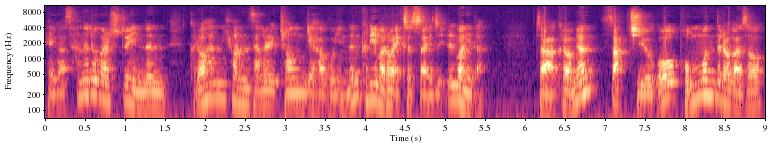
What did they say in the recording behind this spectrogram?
배가 산으로 갈 수도 있는 그러한 현상을 경계하고 있는 글이 바로 엑서사이즈 1번이다. 자, 그러면 싹 지우고 본문 들어가서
